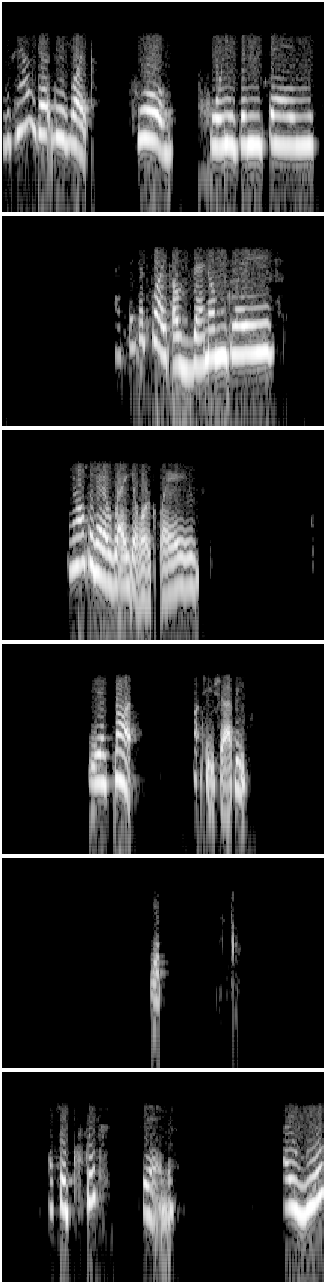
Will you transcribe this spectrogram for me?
You can get these like cool poison things. I think it's like a venom glaive. You can also get a regular glaive. Yeah, it's not not too shabby. Yep. Also, quick thing. I will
